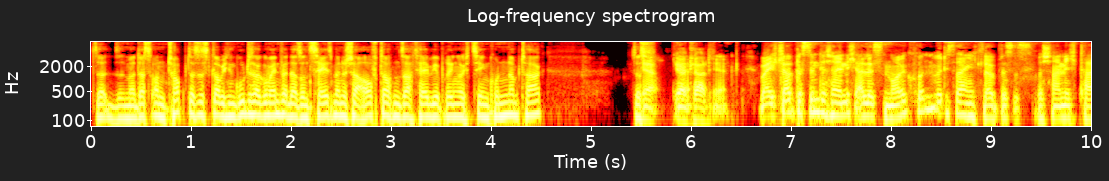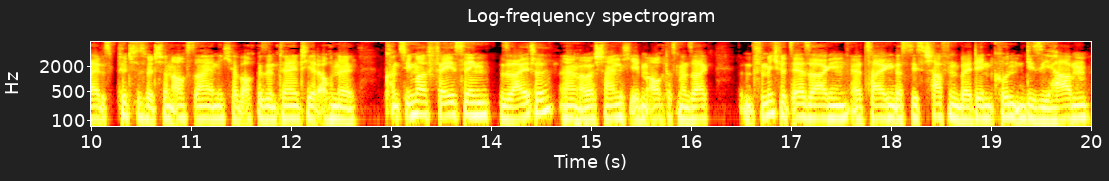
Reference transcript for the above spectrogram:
das on top, das ist, glaube ich, ein gutes Argument, wenn da so ein Sales Manager auftaucht und sagt, hey, wir bringen euch zehn Kunden am Tag. Das, ja, ja, klar. Ja. Weil ich glaube, das sind wahrscheinlich nicht alles Neukunden, würde ich sagen. Ich glaube, das ist wahrscheinlich Teil des Pitches, wird schon auch sein. Ich habe auch gesehen, Planety hat auch eine Consumer-Facing-Seite, ähm, aber wahrscheinlich eben auch, dass man sagt, für mich wird es eher sagen, äh, zeigen, dass sie es schaffen, bei den Kunden, die sie haben,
